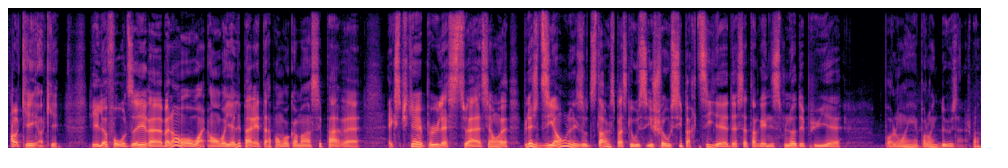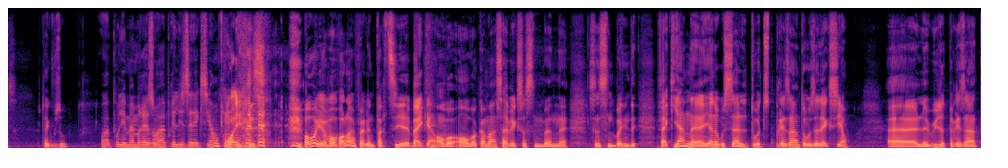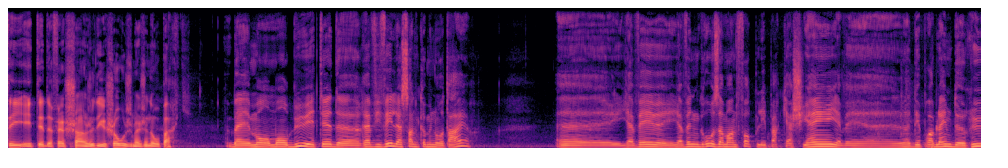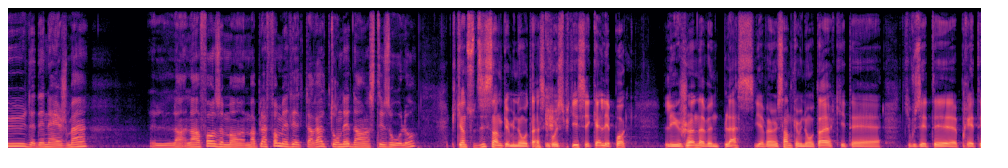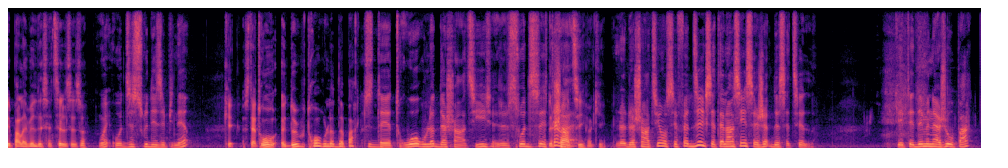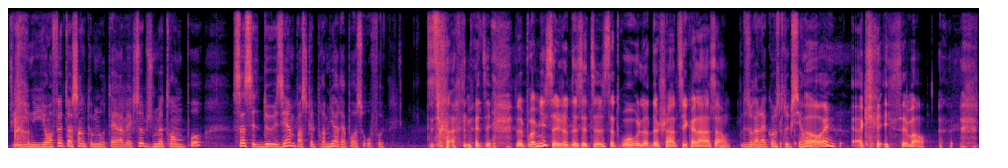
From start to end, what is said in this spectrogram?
OK, OK. Et là, il faut dire, euh, ben là, on, ouais, on va y aller par étapes. On va commencer par euh, expliquer un peu la situation. Euh, puis là, je dis on, là, les auditeurs, c'est parce que aussi, je fais aussi partie euh, de cet organisme-là depuis pas, loin, pas loin de deux ans, je pense. J'étais avec vous autres. Ouais, pour les mêmes raisons après les élections. Oui, oui, il va falloir faire une partie. euh, Ben, quand on va, on va commencer avec ça, c'est une bonne, euh, c'est une bonne idée. Fait que Yann, euh, Yann Roussel, toi, tu te présentes aux élections. Euh, le but de te présenter était de faire changer des choses, j'imagine, au parc? Ben, mon, mon but était de raviver le centre communautaire. Euh, Il y avait, il y avait une grosse demande forte pour les parcs à chiens. Il y avait euh, des problèmes de rue, de déneigement. L'emphase de ma, ma plateforme électorale tournait dans ces eaux-là. Puis quand tu dis centre communautaire, ce qu'il faut expliquer, c'est qu'à l'époque, les jeunes avaient une place. Il y avait un centre communautaire qui, était, qui vous était prêté par la ville de Sept-Îles, c'est ça? Oui, au 10 rue des Épinettes. OK. C'était trois, euh, deux ou trois roulottes de parc? C'était trois roulottes de chantier. Soit De la- chantier, OK. Le, le chantier, on s'est fait dire que c'était l'ancien cégep de cette île qui a été déménagé au parc. Puis ils ont fait un centre communautaire avec ça. Puis je me trompe pas, ça, c'est le deuxième parce que le premier aurait passé au feu. Tu me dire, le premier cégep de cette île, c'était trois roulottes de chantier collées ensemble. Durant la construction, Ah ouais? OK, c'est bon.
